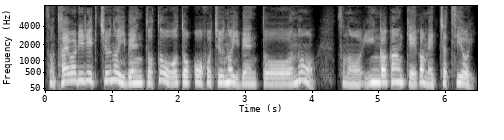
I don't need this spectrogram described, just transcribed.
その対話履歴中のイベントと応答候補中のイベントのその因果関係がめっちゃ強い、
